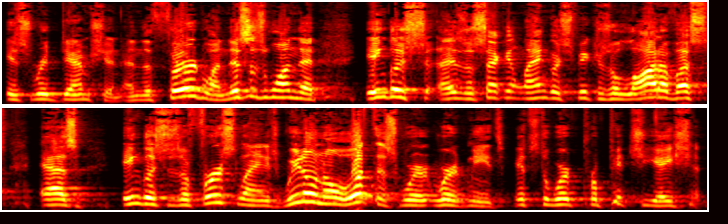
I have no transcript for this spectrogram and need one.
is redemption. And the third one, this is one that English as a second language speakers, a lot of us as English as a first language, we don't know what this word, word means. It's the word propitiation.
